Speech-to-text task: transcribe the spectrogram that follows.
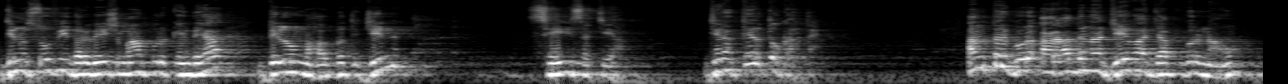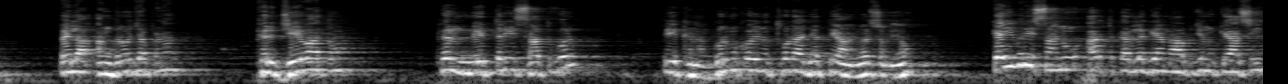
ਜਿਹਨੂੰ ਸੂਫੀ ਦਰਵੇਸ਼ ਮਹਾਂਪੁਰ ਕਹਿੰਦੇ ਆ, ਦਿਲੋਂ ਮੁਹੱਬਤ ਜਿਨ ਸਹੀ ਸੱਚਿਆ, ਜਿਹੜਾ ਦਿਲ ਤੋਂ ਕਰਦਾ ਅੰਤਰ ਗੁਰ ਆਰਾਧਨਾ, ਜੇਵਾ ਜਪ ਗੁਰ ਨਾਉ, ਪਹਿਲਾ ਅੰਦਰੋਂ ਜਪਣਾ, ਫਿਰ ਜੇਵਾ ਤੋਂ, ਫਿਰ ਨੇਤਰੀ ਸਤਗੁਰ, ਦੇਖਣਾ। ਗੁਰਮੁਖੋਈ ਨੂੰ ਥੋੜਾ ਜਿਹਾ ਧਿਆਨ ਨਾਲ ਸੁਣਿਓ। ਕਈ ਵਾਰੀ ਸਾਨੂੰ ਅਰਥ ਕਰ ਲੱਗਿਆ ਮੈਂ ਆਪ ਜੀ ਨੂੰ ਕਿਹਾ ਸੀ,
